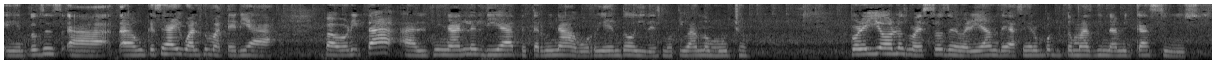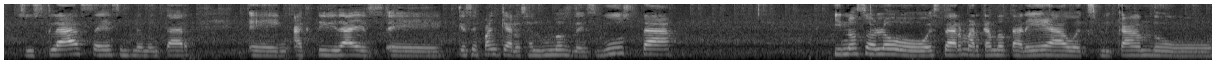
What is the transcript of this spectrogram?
Y entonces, aunque sea igual tu materia favorita, al final del día te termina aburriendo y desmotivando mucho. Por ello, los maestros deberían de hacer un poquito más dinámicas sus, sus clases, implementar en actividades eh, que sepan que a los alumnos les gusta y no solo estar marcando tarea o explicando.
